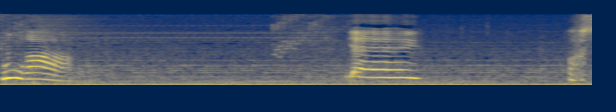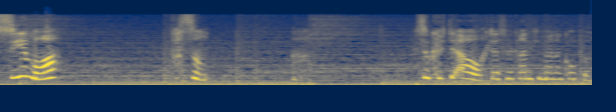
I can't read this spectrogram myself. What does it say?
Hurra! Yay! Oh, Seymour? Was zum... Wieso kriegt der auch? Der ist ja gar nicht in meiner Gruppe.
